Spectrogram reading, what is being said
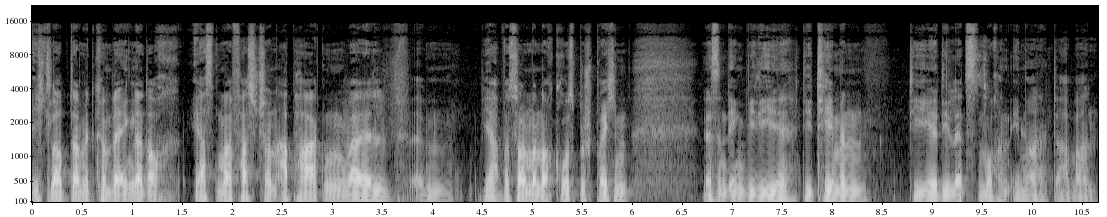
ich glaube, damit können wir England auch erstmal fast schon abhaken, weil, ähm, ja, was soll man noch groß besprechen? Es sind irgendwie die, die Themen, die die letzten Wochen immer da waren.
